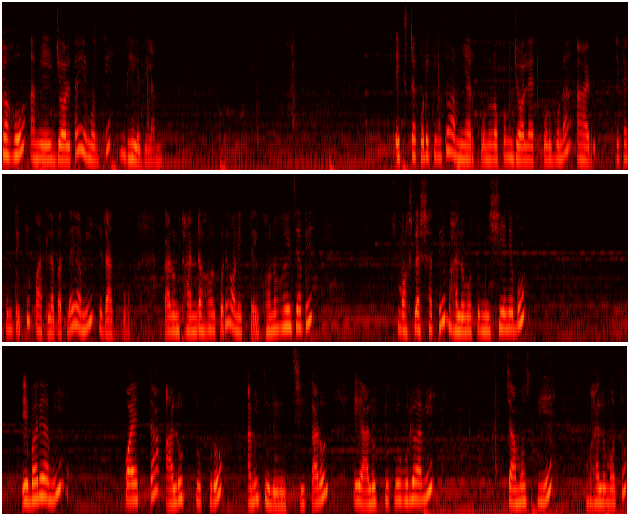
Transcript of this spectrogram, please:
সহ আমি এই জলটা এর মধ্যে ঢেলে দিলাম। এক্সট্রা করে কিন্তু আমি আর কোনো রকম জল অ্যাড করব না, আর এটা কিন্তু একটু পাতলা পাতলাই আমি রাখব। কারণ ঠান্ডা হওয়ার পরে অনেকটাই ঘন হয়ে যাবে। মশলার সাথে ভালো মতো মিশিয়ে নেব। এবারে আমি কয়েকটা আলুর টুকরো আমি তুলে নিচ্ছি। কারণ এই আলুর টুকরোগুলো আমি চামচ দিয়ে ভালো মতো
